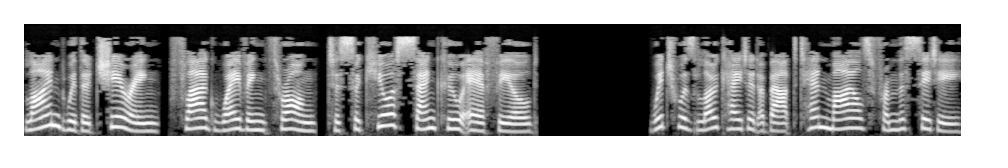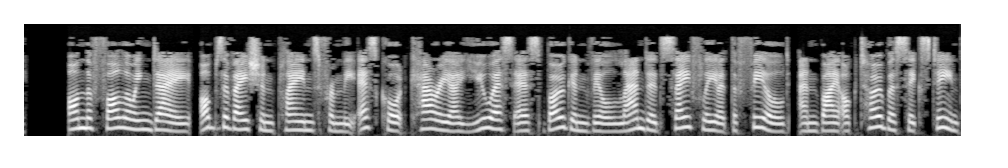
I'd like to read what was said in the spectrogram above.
lined with a cheering, flag-waving throng, to secure Sanku Airfield, which was located about 10 miles from the city. On the following day, observation planes from the escort carrier USS Bougainville landed safely at the field, and by October 16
